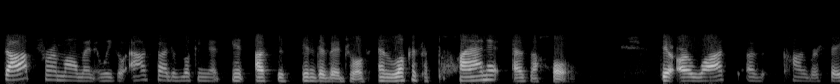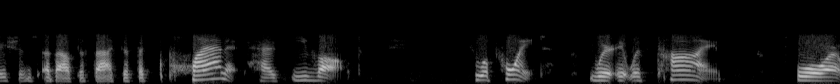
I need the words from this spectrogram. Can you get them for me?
stop for a moment and we go outside of looking at in, us as individuals and look at the planet as a whole, there are lots of conversations about the fact that the planet has evolved to a point where it was time for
